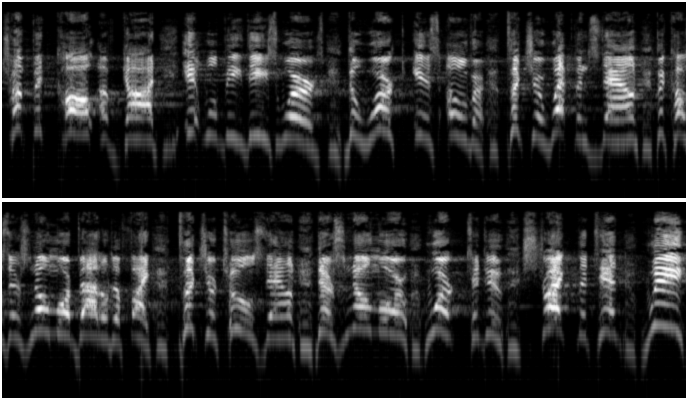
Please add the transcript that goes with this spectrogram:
trumpet call of God, it will be these words The work is over. Put your weapons down because there's no more battle to fight. Put your tools down. There's no more work to do. Strike the tent. We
